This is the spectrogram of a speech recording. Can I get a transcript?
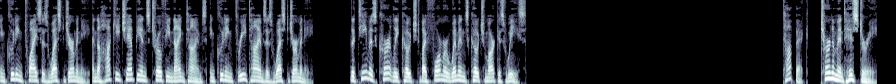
including twice as West Germany and the Hockey Champions Trophy nine times including three times as West Germany. The team is currently coached by former women's coach Markus Weise. Topic Tournament history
